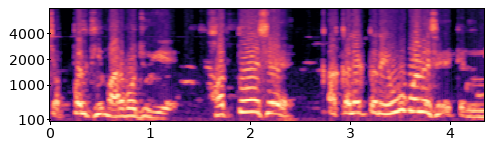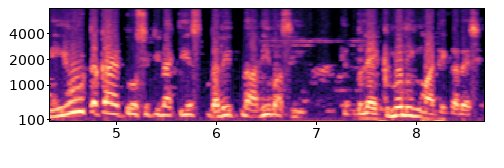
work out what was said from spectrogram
ચપ્પલથી મારવો જોઈએ. હતો એ છે. આ કલેક્ટર એવું બોલે છે કે નેવું ટકા એટ્રોસિટીના કેસ દલિતના આદિવાસી એ બ્લેકમેલિંગ માટે કરે છે.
